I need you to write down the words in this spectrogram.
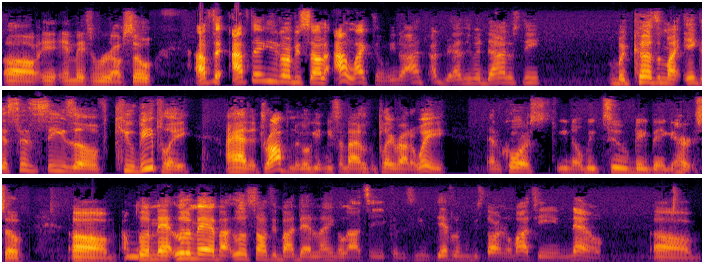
uh, and, and Mason Rudolph. So I think I think he's gonna be solid. I liked him. You know, I I drafted him in dynasty because of my inconsistencies of QB play. I had to drop him to go get me somebody who can play right away. And of course, you know, week two, Big Ben get hurt. So um, I'm a little mad, little mad about, a little salty about that. I ain't gonna lie to you because he definitely will be starting on my team now um,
